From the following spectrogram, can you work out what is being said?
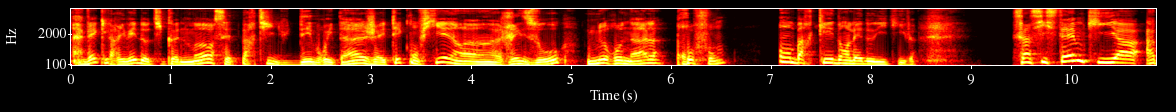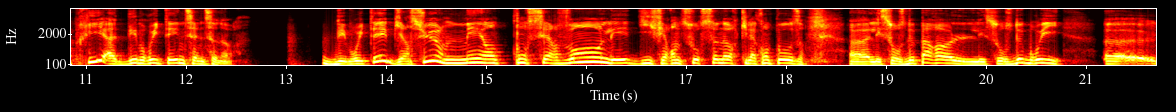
avec l'arrivée d'Oticon More, cette partie du débruitage a été confiée à un réseau neuronal profond embarqué dans l'aide auditive. C'est un système qui a appris à débruiter une scène sonore. Débruiter, bien sûr, mais en conservant les différentes sources sonores qui la composent, euh, les sources de parole, les sources de bruit. Euh,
